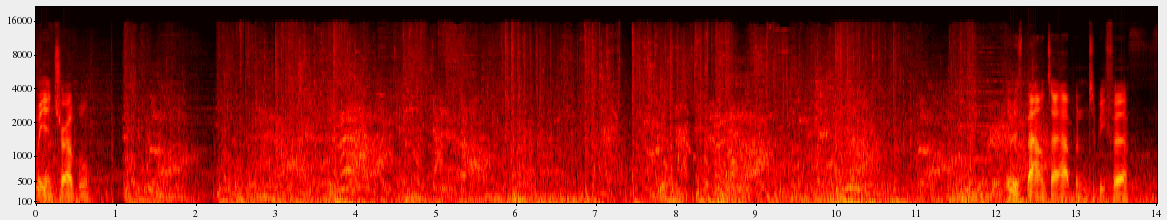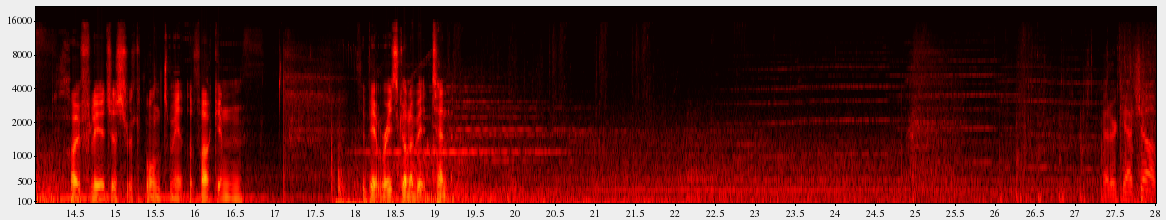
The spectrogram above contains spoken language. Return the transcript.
We in trouble. It was bound to happen, to be fair. Hopefully it just respawned to me at the fucking... The bit where he's gone a bit tent... Better catch up.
